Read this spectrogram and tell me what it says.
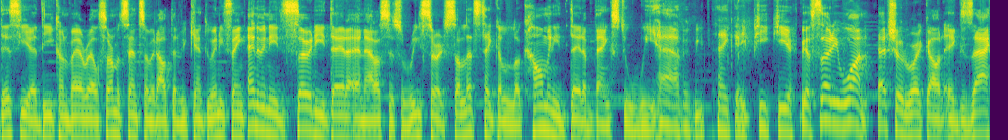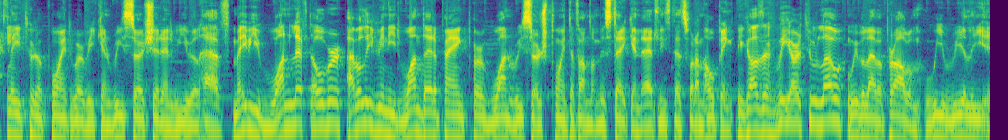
this here, the conveyor rail thermal sensor. Without that, we can't do anything. And we need 30 data analysis research. So let's take a look. How many data banks do we have? If we take a peek here, we have 31. That should work out exactly to the point where we can research it and we will have maybe one left over. I believe we need one data bank per one research point if I'm not mistaken. At least that's what I'm hoping. Because if we are too low, we will have a problem. We really,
